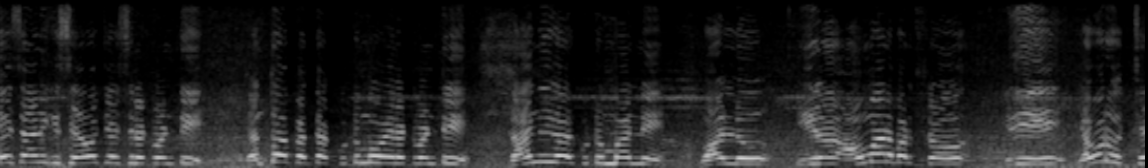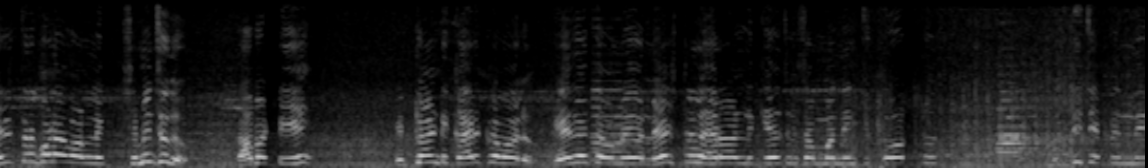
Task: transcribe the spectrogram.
దేశానికి సేవ చేసినటువంటి ఎంతో పెద్ద కుటుంబం అయినటువంటి గాంధీ గారి కుటుంబాన్ని వాళ్ళు ఇలా అవమానపరచడం ఇది ఎవరు చరిత్ర కూడా వాళ్ళని క్షమించదు. కాబట్టి ఇట్లాంటి కార్యక్రమాలు ఏదైతే ఉన్నాయో నేషనల్ హెరాల్డ్ కేసుకు సంబంధించి కోర్టు బుద్ధి చెప్పింది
